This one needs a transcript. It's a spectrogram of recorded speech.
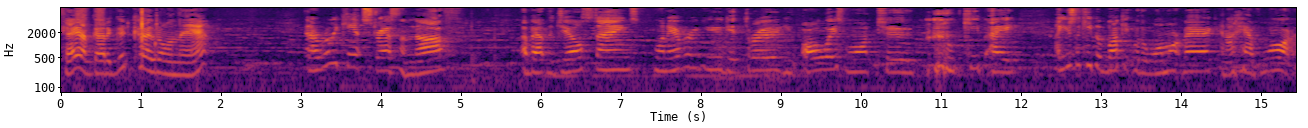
Okay, I've got a good coat on that. And I really can't stress enough about the gel stains. Whenever you get through, you always want to keep a, I usually keep a bucket with a Walmart bag and I have water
